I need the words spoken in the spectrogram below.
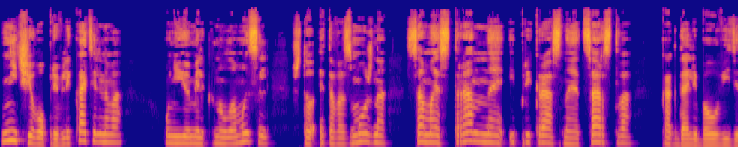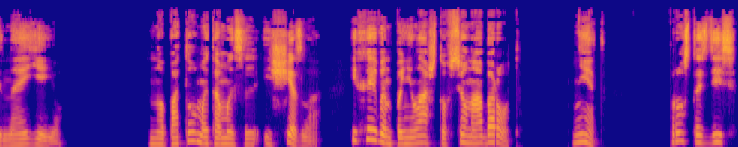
ничего привлекательного, у нее мелькнула мысль, что это, возможно, самое странное и прекрасное царство, когда-либо увиденное ею. Но потом эта мысль исчезла, и Хейвен поняла, что все наоборот. Нет, просто здесь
